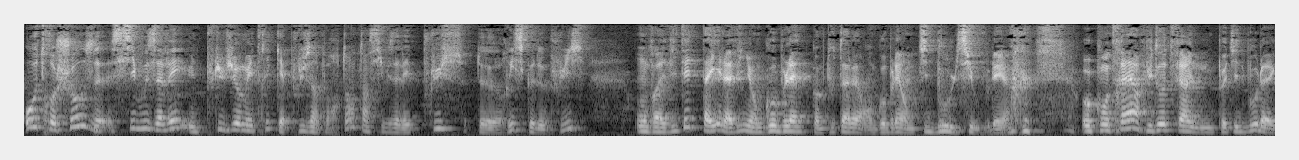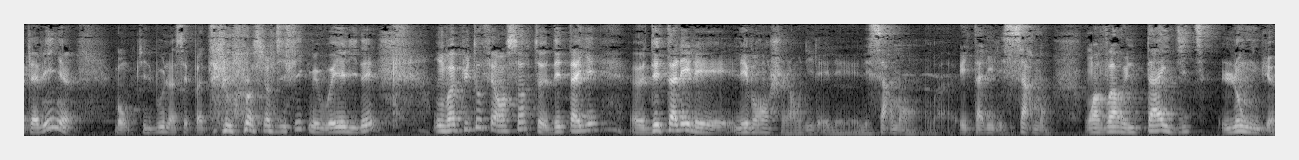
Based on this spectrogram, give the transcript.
autre chose, si vous avez une pluviométrie qui est plus importante, hein, si vous avez plus de risque de pluie, on va éviter de tailler la vigne en gobelet, comme tout à l'heure, en gobelet en petite boule si vous voulez. Hein. Au contraire, plutôt de faire une petite boule avec la vigne, bon, petite boule, hein, c'est pas tellement scientifique, mais vous voyez l'idée, on va plutôt faire en sorte d'étaler, euh, d'étaler les, branches, alors on dit les, les sarments, on va étaler les sarments. On va avoir une taille dite longue.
